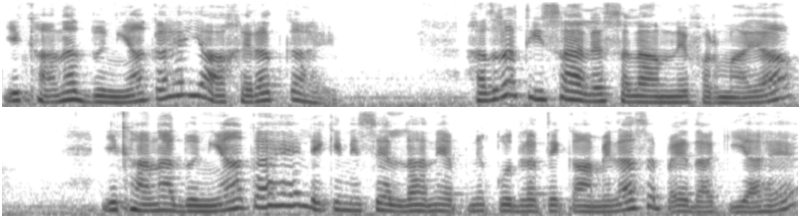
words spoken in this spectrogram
یہ کھانا دنیا کا ہے یا آخرت کا ہے؟ حضرت عیسیٰ علیہ السلام نے فرمایا، یہ کھانا دنیا کا ہے، لیکن اسے اللہ نے اپنی قدرت کاملہ سے پیدا کیا ہے۔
